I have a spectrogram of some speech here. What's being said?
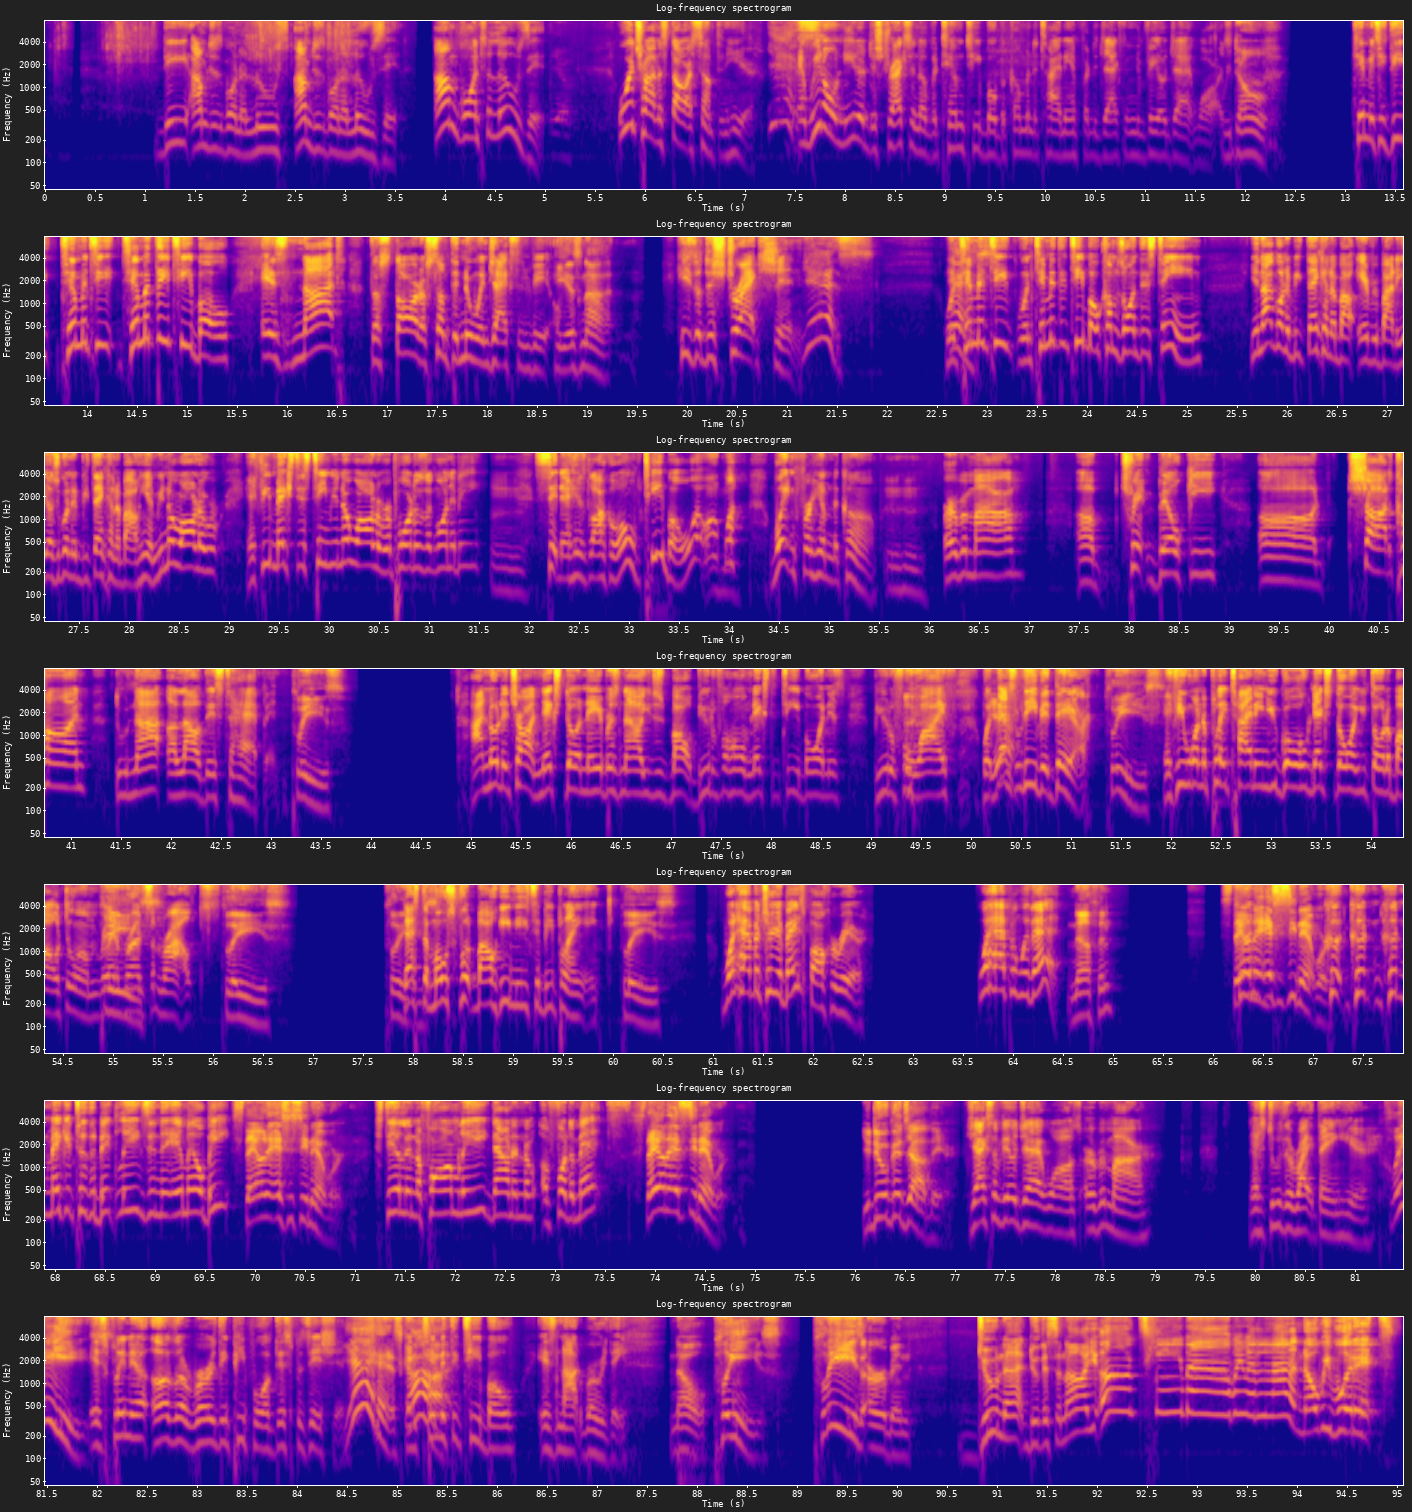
D, I'm just going to lose. I'm just going to lose it. I'm going to lose it. We're trying to start something here. Yes. And we don't need a distraction of a Tim Tebow becoming the tight end for the Jacksonville Jaguars. We don't. Timothy Timothy Timothy Tebow is not the start of something new in Jacksonville. He is not. He's a distraction. Yes. When Yes. Timothy when Timothy Tebow comes on this team, you're not going to be thinking about everybody else. You're going to be thinking about him. You know where all the if he makes this team, you know where all the reporters are going to be sitting at his locker. Oh, Tebow, what, what, what? waiting for him to come. Urban Meyer, uh, Trent Baalke, uh, Shad Khan. Do not allow this to happen. Please. I know that y'all are next door neighbors now. You just bought a beautiful home next to Tebow and his beautiful wife, but Yeah. let's leave it there. Please. If you want to play tight end, you go next door and you throw the ball to him, let him run some routes. Please. Please. That's the most football he needs to be playing. Please. What happened to your baseball career? What happened with that? Nothing. Stay on the Couldn't- SEC network. Could, couldn't couldn't make it to the big leagues in the MLB. Stay on the SEC network. Still in the farm league down in the, uh, for the Mets. Stay on the SEC network. You do a good job there. Jacksonville Jaguars, Urban Meyer. Let's do the right thing here. Please. There's plenty of other worthy people of this position. yes, God. and Timothy Tebow is not worthy. No, please. Please, Urban. Do not do this. And all you, oh, Tebow, we would love it. No, we wouldn't.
